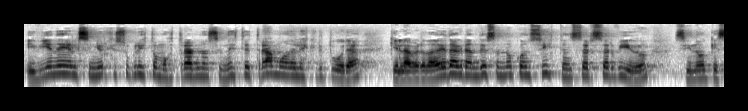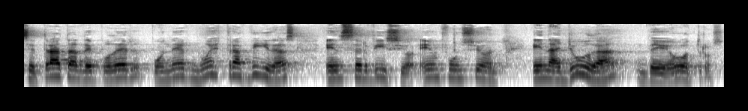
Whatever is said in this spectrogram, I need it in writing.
y viene el Señor Jesucristo a mostrarnos en este tramo de la Escritura que la verdadera grandeza no consiste en ser servido, sino que se trata de poder poner nuestras vidas en servicio, en función, en ayuda de otros.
